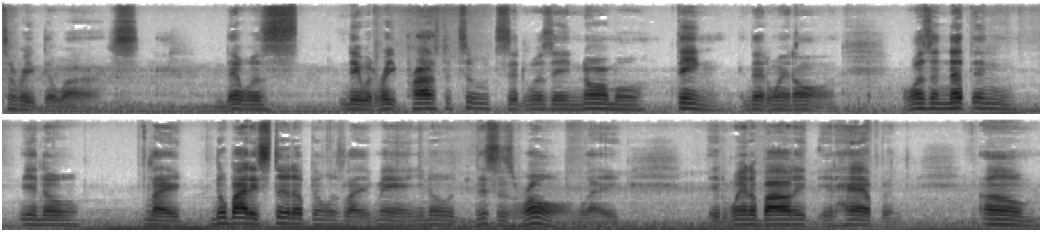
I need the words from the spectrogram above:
to rape their wives. There was they would rape prostitutes. It was a normal thing that went on wasn't nothing, you know, like nobody stood up and was like, man, you know, this is wrong. Like it went about it, it happened. Um,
